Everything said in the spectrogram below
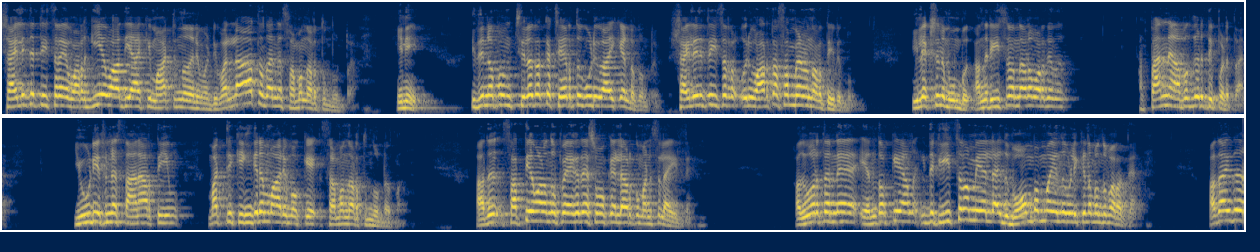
ശൈലജ ടീച്ചറെ വർഗീയവാദിയാക്കി മാറ്റുന്നതിന് വേണ്ടി വല്ലാത്ത തന്നെ ശ്രമം നടത്തുന്നുണ്ട്. ഇനി ഇതിനൊപ്പം ചിലതൊക്കെ ചേർത്ത് കൂടി വായിക്കേണ്ടതുണ്ട്. ശൈലജ ടീച്ചർ ഒരു വാർത്താ സമ്മേളനം നടത്തിയിരുന്നു. ഇലക്ഷന് മുമ്പ്. അന്ന് ടീച്ചർ എന്താണ് പറഞ്ഞത്? തന്നെ അപകീർത്തിപ്പെടുത്താൻ യു ഡി എഫിന്റെ സ്ഥാനാർത്ഥിയും മറ്റ് കിങ്കരന്മാരും ഒക്കെ ശ്രമം നടത്തുന്നുണ്ടെന്ന്. അത് സത്യമാണെന്ന് ഇപ്പോൾ ഏകദേശമൊക്കെ എല്ലാവർക്കും മനസ്സിലായില്ലേ? അതുപോലെ തന്നെ എന്തൊക്കെയാണ് ഇത് ടീച്ചറമ്മയല്ല ഇത് ബോംബമ്മ എന്ന് വിളിക്കണമെന്ന് പറഞ്ഞ. അതായത്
